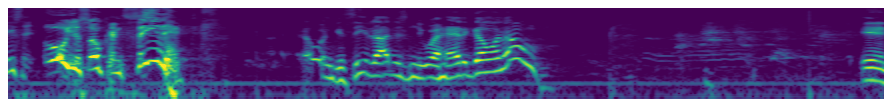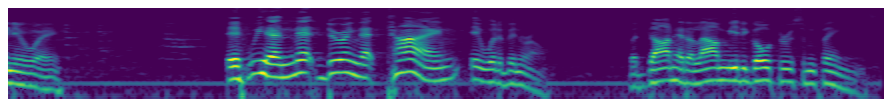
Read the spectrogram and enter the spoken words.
He said, Oh, you're so conceited. I wasn't conceited. I just knew I had it going on. Anyway, if we had met during that time, it would have been wrong. But God had allowed me to go through some things,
